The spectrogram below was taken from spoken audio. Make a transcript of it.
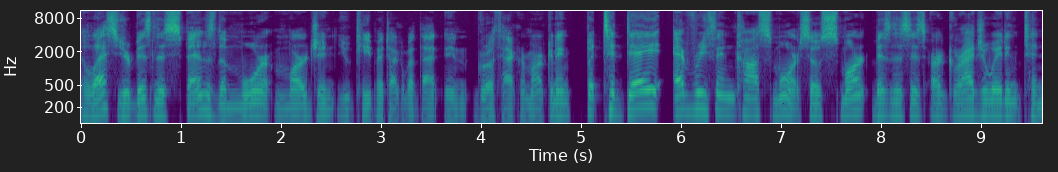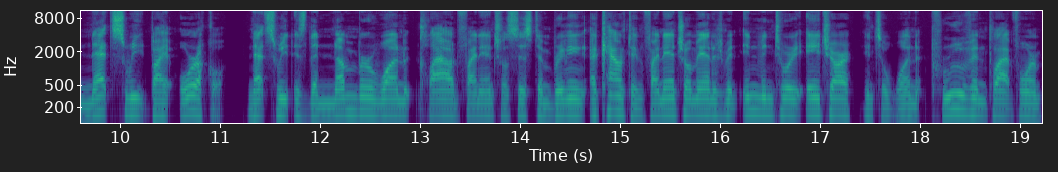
The less your business spends, the more margin you keep. I talk about that in Growth Hacker Marketing. But today, everything costs more. So smart businesses are graduating to NetSuite by Oracle. NetSuite is the number one cloud financial system, bringing accounting, financial management, inventory, HR into one proven platform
